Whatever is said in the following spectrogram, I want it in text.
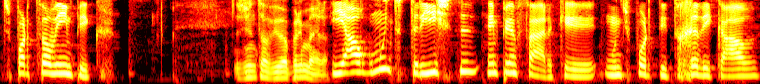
desportos olímpicos. A gente ouviu a primeira. E há algo muito triste em pensar que um desporto dito radical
